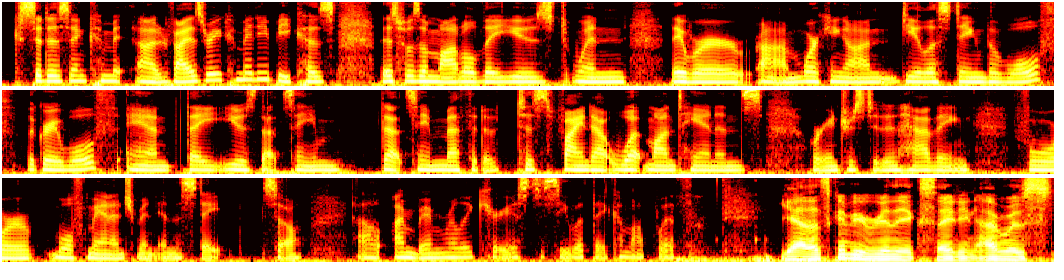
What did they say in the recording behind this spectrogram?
citizen commi- uh, advisory committee because this was a model they used when they were um, working on delisting the wolf the gray wolf and they used that same that same method of to find out what Montanans were interested in having for wolf management in the state. So I'll, I'm, I'm really curious to see what they come up with. Yeah, that's gonna be really exciting. I was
